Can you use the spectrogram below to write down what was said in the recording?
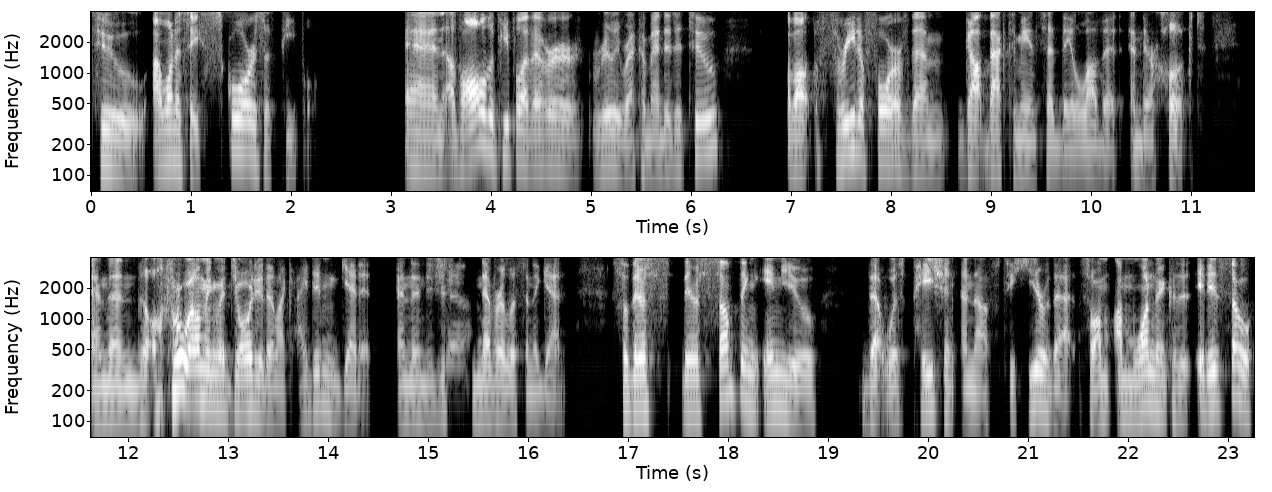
to, I want to say, scores of people. And of all the people I've ever really recommended it to, about three to four of them got back to me and said they love it and they're hooked. And then the overwhelming majority, they're like, I didn't get it. And then they just yeah. never listen again. So there's there's something in you that was patient enough to hear that. So I'm I'm wondering because it, it is so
